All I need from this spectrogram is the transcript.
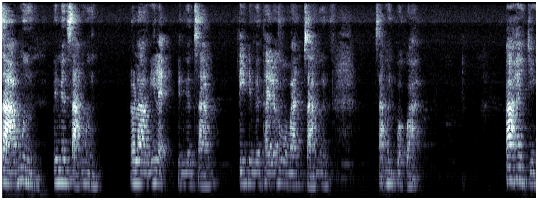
สามหมื่นเป็นเงินสามหมื่นราวๆนี้แหละ เป็นเงินสามตีเป็นเงินไทยแล้วก็ประมาณสามหมื่นสามหมื่นกว่ากว่าป้าให้จริง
